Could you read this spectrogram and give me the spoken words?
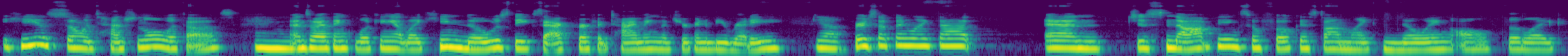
He is so intentional with us, Mhm. and so I think looking at like He knows the exact perfect timing that you're going to be ready yeah. for something like that, and just not being so focused on like knowing all the like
